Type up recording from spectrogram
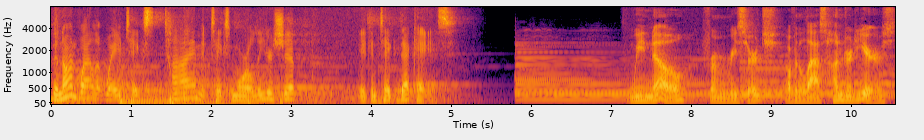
The nonviolent way takes time, it takes moral leadership, it can take decades. We know from research over the last hundred years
